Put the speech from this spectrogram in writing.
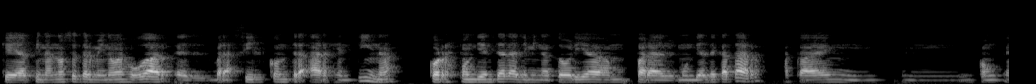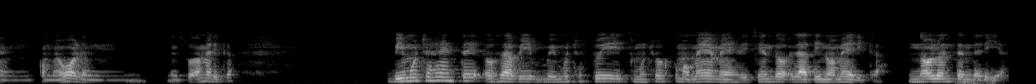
que al final no se terminó de jugar, el Brasil contra Argentina, correspondiente a la eliminatoria para el Mundial de Qatar, acá en, en, en Conmebol, en, Sudamérica. Vi mucha gente, o sea, vi, muchos tweets, muchos como memes diciendo Latinoamérica, no lo entenderías.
